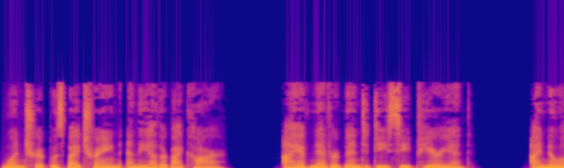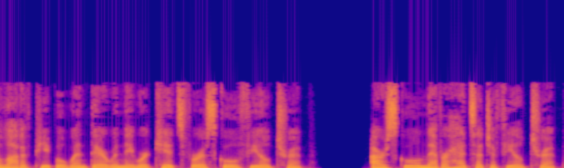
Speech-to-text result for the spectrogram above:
One trip was by train and the other by car. I have never been to DC, period. I know a lot of people went there when they were kids for a school field trip. Our school never had such a field trip.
